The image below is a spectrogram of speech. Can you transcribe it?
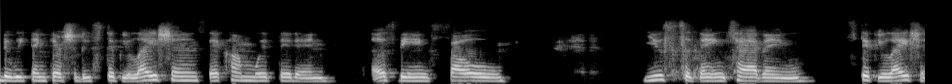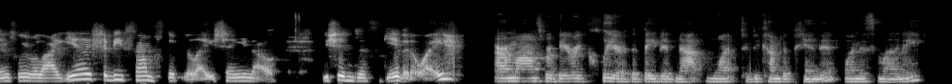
do we think there should be stipulations that come with it? And us being so used to things having stipulations, we were like, yeah, it should be some stipulation, you know, you shouldn't just give it away. Our moms were very clear that they did not want to become dependent on this money.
